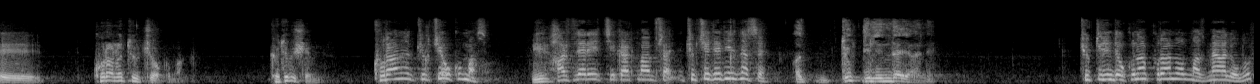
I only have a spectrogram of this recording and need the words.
Ee, Kur'an'ı Türkçe okumak. Kötü bir şey mi? Kur'an'ı Türkçe okunmaz. Niye? Harfleri çıkartma. Türkçe dediğiniz nasıl? Ha, Türk dilinde yani. Türk dilinde okunan Kur'an olmaz, meal olur.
